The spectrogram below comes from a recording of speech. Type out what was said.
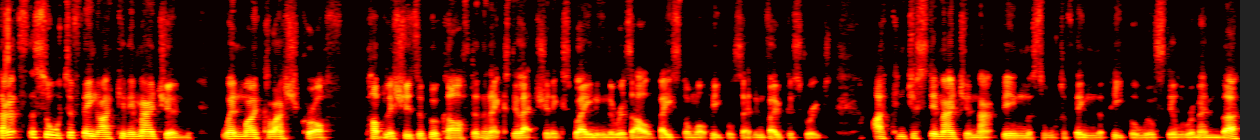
That's the sort of thing I can imagine when Michael Ashcroft publishes a book after the next election explaining the result based on what people said in focus groups. I can just imagine that being the sort of thing that people will still remember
